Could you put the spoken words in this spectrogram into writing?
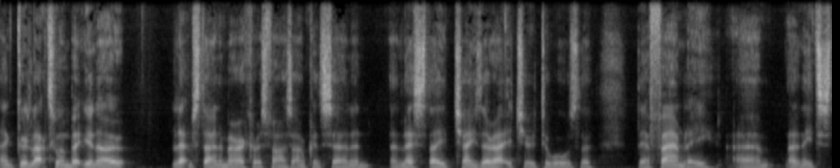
and good luck to them. But you know, let them stay in America, as far as I'm concerned, and unless they change their attitude towards the, their family, um, they need to.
